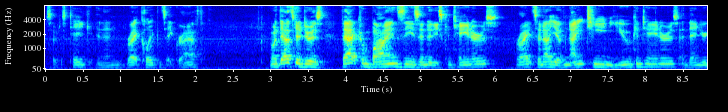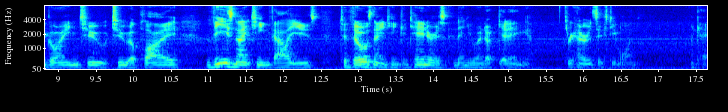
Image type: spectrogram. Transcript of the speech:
So just take and then right click and say graft. What that's going to do is that combines these into these containers, right? So now you have 19 U containers, and then you're going to, to apply these 19 values to those 19 containers, and then you end up getting 361. Okay.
